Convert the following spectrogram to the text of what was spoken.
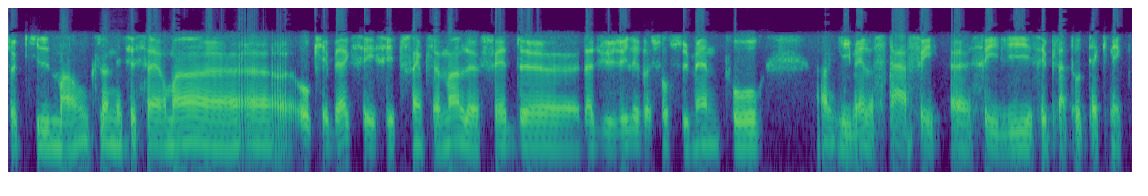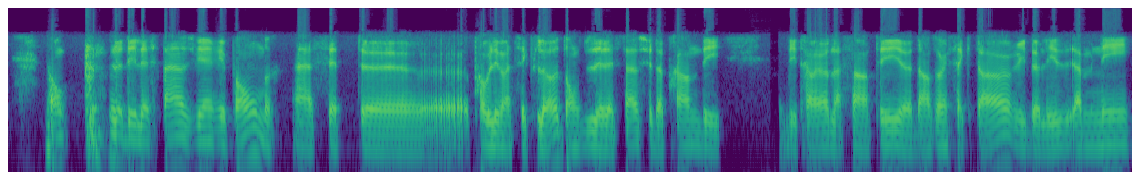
ce qu'il manque là, nécessairement euh, euh, au Québec, c'est tout simplement le fait d'adjuger les ressources humaines pour en guillemets le staffer ces lits, ces plateaux techniques. Donc le délestage vient répondre à cette problématique-là. Donc du délestage, c'est de prendre des des travailleurs de la santé dans un secteur et de les amener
